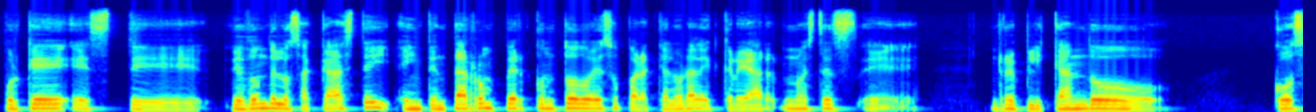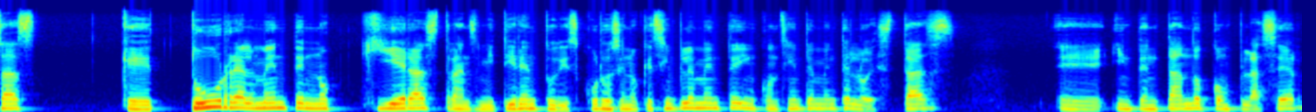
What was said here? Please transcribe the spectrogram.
por qué este, de dónde lo sacaste e intentar romper con todo eso para que a la hora de crear no estés eh, replicando cosas que tú realmente no quieras transmitir en tu discurso, sino que simplemente inconscientemente lo estás eh, intentando complacer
